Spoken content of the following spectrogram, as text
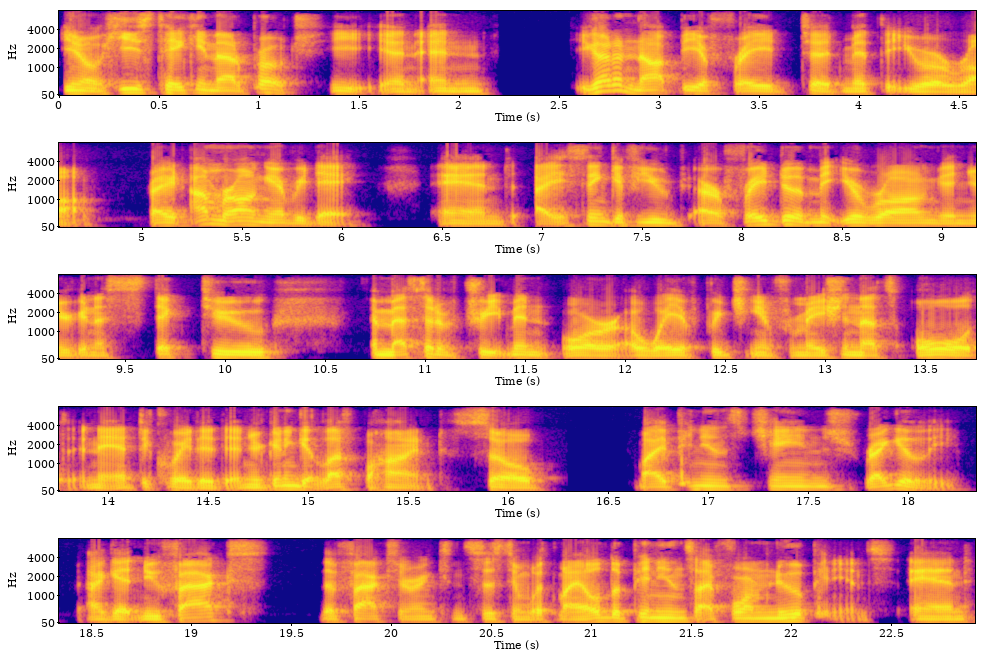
you know, he's taking that approach. He and and you got to not be afraid to admit that you are wrong, right? I'm wrong every day. And I think if you are afraid to admit you're wrong, then you're going to stick to a method of treatment or a way of preaching information that's old and antiquated, and you're going to get left behind. So my opinions change regularly. I get new facts the facts are inconsistent with my old opinions, I form new opinions. And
